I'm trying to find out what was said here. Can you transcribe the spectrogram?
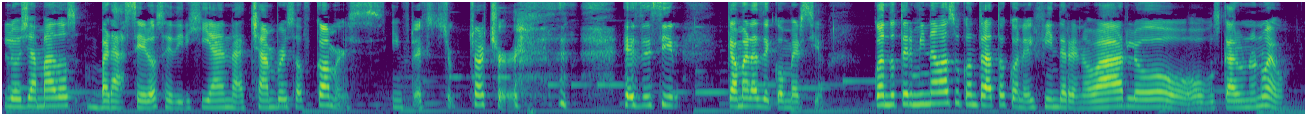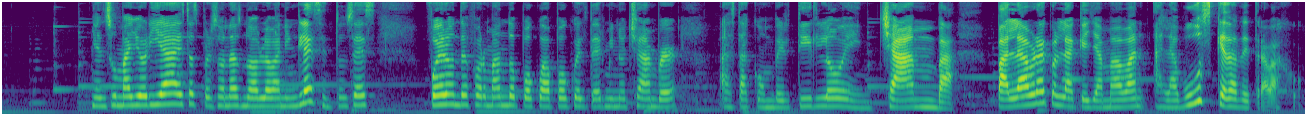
los llamados braceros se dirigían a Chambers of Commerce, Infrastructure, es decir, cámaras de comercio, cuando terminaba su contrato con el fin de renovarlo o buscar uno nuevo. En su mayoría estas personas no hablaban inglés, entonces fueron deformando poco a poco el término chamber hasta convertirlo en chamba, palabra con la que llamaban a la búsqueda de trabajo.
